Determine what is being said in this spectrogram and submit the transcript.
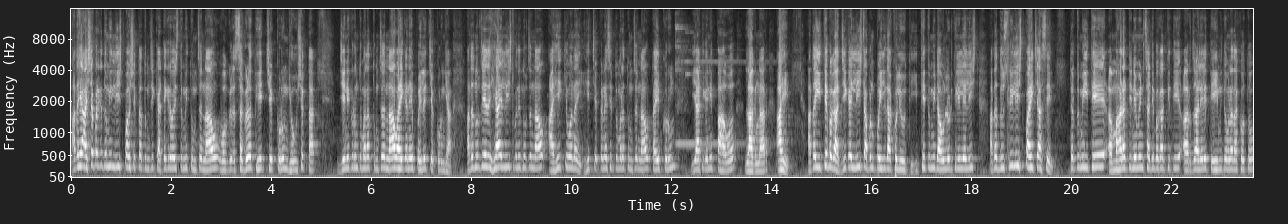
आता हे अशा प्रकारे तुम्ही लिस्ट पाहू शकता. तुमची कॅटेगरी वाईज तुम्ही तुमचं नाव वगळं सगळं हे चेक करून घेऊ शकता. जेणेकरून तुम्हाला तुमचं नाव आहे का नाही पहिले चेक करून घ्या. आता तुमचं ह्या लिस्टमध्ये तुमचं नाव आहे किंवा नाही हे चेक करण्यासाठी तुम्हाला तुमचं नाव टाईप करून या ठिकाणी पाहावं लागणार आहे. आता इथे बघा जी काही लिस्ट आपण पहिली दाखवली होती इथे तुम्ही डाउनलोड केलेली आहे लिस्ट आता दुसरी लिस्ट पाहायची असेल तर तुम्ही इथे म्हाडा टिनेमेंटसाठी बघा किती अर्ज आलेले तेही मी तुम्हाला दाखवतो.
